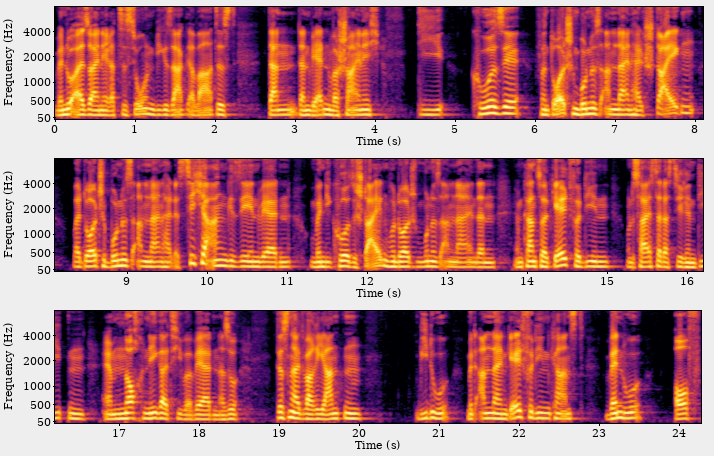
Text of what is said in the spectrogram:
Wenn du also eine Rezession, wie gesagt, erwartest, dann, dann werden wahrscheinlich die Kurse von deutschen Bundesanleihen halt steigen, weil deutsche Bundesanleihen halt als sicher angesehen werden. Und wenn die Kurse steigen von deutschen Bundesanleihen, dann ähm, kannst du halt Geld verdienen. Und das heißt ja, dass die Renditen ähm, noch negativer werden. Also das sind halt Varianten, wie du mit Anleihen Geld verdienen kannst, wenn du auf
